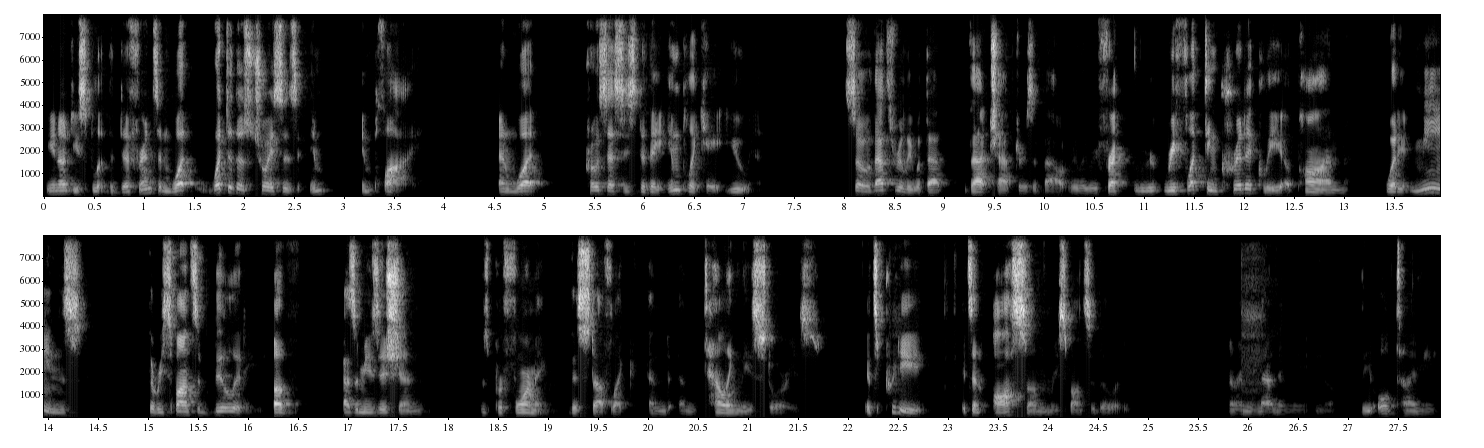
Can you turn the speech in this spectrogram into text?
You know, do you split the difference? And what what do those choices Im- imply? And what processes do they implicate you in? So that's really what that that chapter is about. Really reflect, re- reflecting critically upon what it means, the responsibility of as a musician who's performing this stuff, like and and telling these stories. It's pretty. It's an awesome responsibility. And I mean that in the you know the old timey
